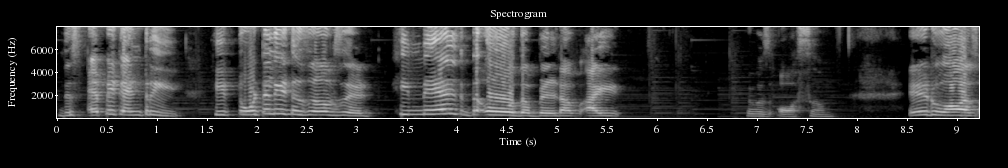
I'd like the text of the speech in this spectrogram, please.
This epic entry. He totally deserves it. He nailed the oh the build up. I it was awesome. It was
